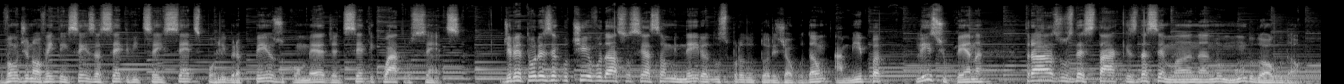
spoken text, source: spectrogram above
vão de 96 a 126 centes por libra peso, com média de 104 centes. Diretor executivo da Associação Mineira dos Produtores de Algodão, AMIPA, Lício Pena, traz os destaques da semana no mundo do algodão.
